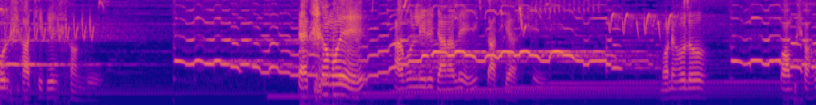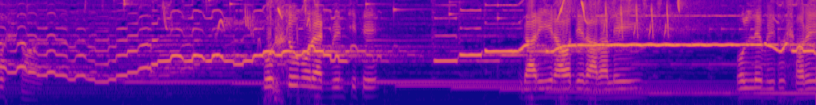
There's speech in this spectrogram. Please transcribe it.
ওর সাথীদের সঙ্গে। এক সময়ে আঙুল নেড়ে জানালে কাছে আসতে। মনে হলো কম সাহস নয়। বসলুম ওর এক বেঞ্চিতে। গাড়ির আওয়াজের আড়ালে বললে মৃদু স্বরে,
